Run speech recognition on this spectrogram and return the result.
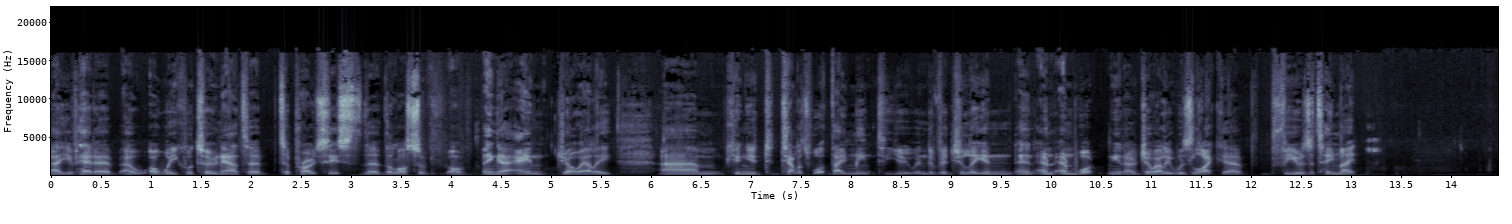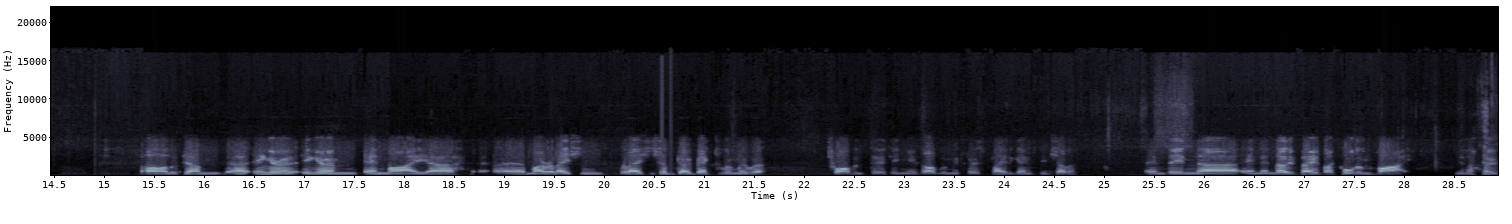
uh, you've had a, a, a, week or two now to, to process the, the loss of, of Inga and Joeli. Um, can you t- tell us what they meant to you individually and, and, and, and what you know Joeli was like uh, for you as a teammate? Oh, look, um, uh, Inga, Inga and my uh, uh, my relation relationship go back to when we were 12 and 13 years old when we first played against each other. And then, and in those days, I called him Vi you know,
